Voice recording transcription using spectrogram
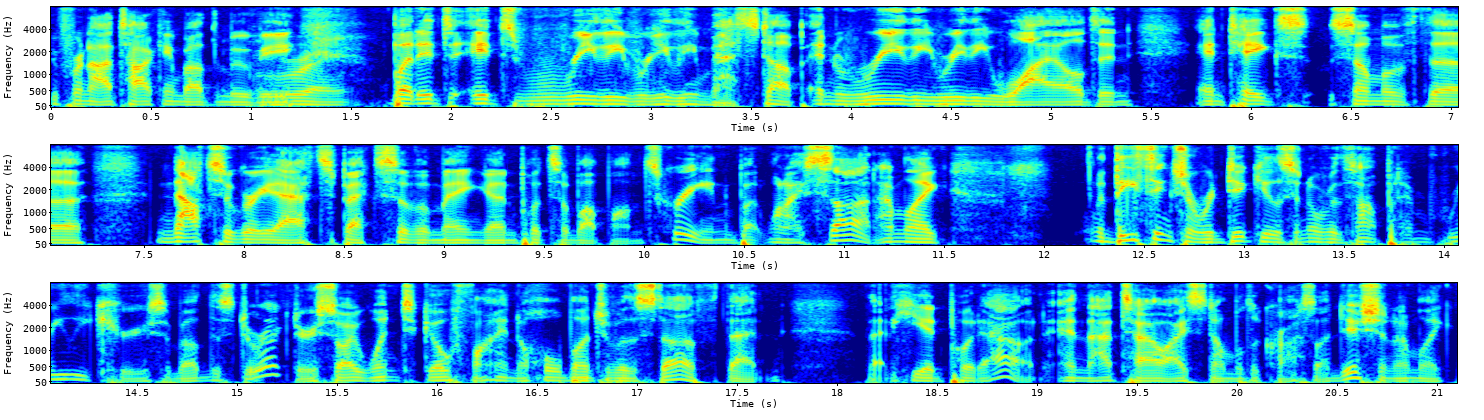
if we're not talking about the movie. Right. But it's it's really really messed up and really really wild and and takes some of the not so great aspects of a manga and puts them up on screen. But when I saw it, I'm like these things are ridiculous and over the top, but I'm really curious about this director. So I went to go find a whole bunch of other stuff that that he had put out, and that's how I stumbled across Audition. I'm like,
